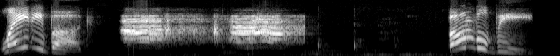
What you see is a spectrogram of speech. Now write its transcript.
Ladybug. Bumblebee.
